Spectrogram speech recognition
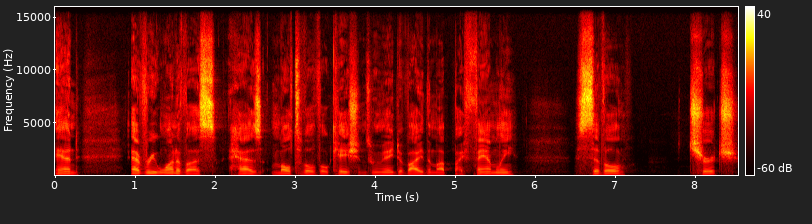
And every one of us has multiple vocations. We may divide them up by family, civil, church,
